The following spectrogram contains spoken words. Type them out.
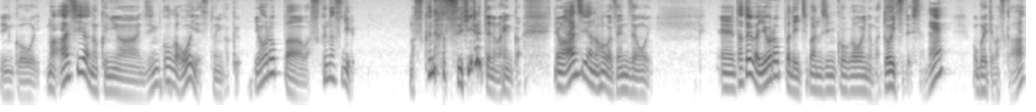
人口多い。まあアジアの国は人口が多いです。とにかく。ヨーロッパは少なすぎる。まあ少なすぎるっていうのは変か。でもアジアの方が全然多い、えー、例えばヨーロッパで一番人口が多いのがドイツでしたね。覚えてますか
